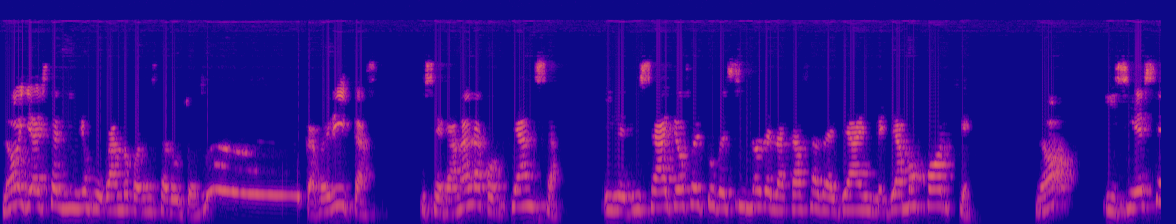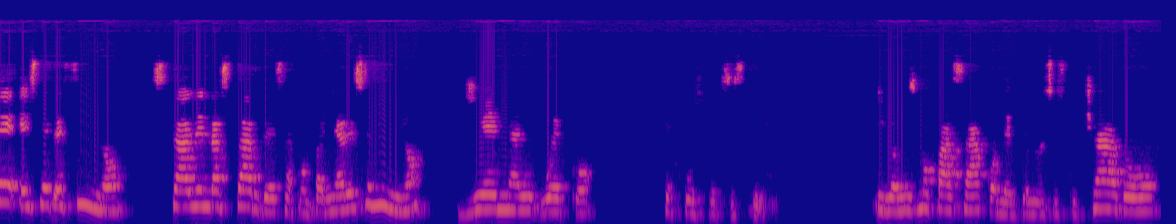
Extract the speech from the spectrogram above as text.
¿No? Ya está el niño jugando con este adulto. Carreritas. Y se gana la confianza. Y le dice, ah, yo soy tu vecino de la casa de allá y me llamo Jorge. ¿No? Y si ese, ese vecino sale en las tardes a acompañar a ese niño, llena el hueco que justo existía. Y lo mismo pasa con el que no es escuchado,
